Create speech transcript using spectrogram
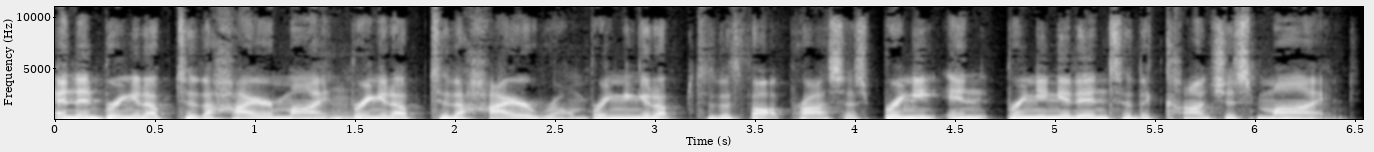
and then bring it up to the higher mind, mm-hmm. bring it up to the higher realm, bringing it up to the thought process, bringing in bringing it into the conscious mind,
